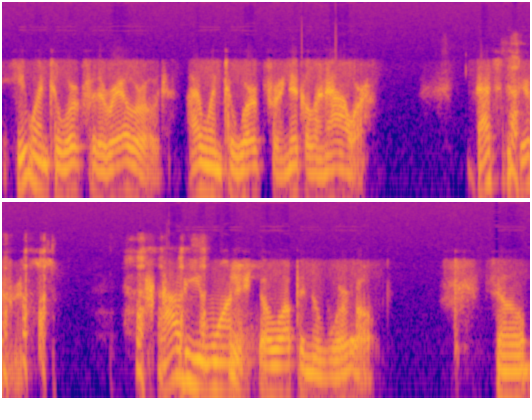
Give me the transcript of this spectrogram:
he went to work for the railroad. I went to work for a nickel an hour. That's the difference. How do you want to show up in the world? So,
